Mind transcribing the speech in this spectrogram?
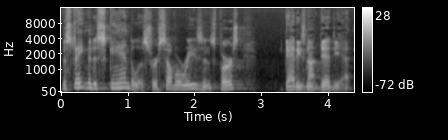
The statement is scandalous for several reasons. First, daddy's not dead yet.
